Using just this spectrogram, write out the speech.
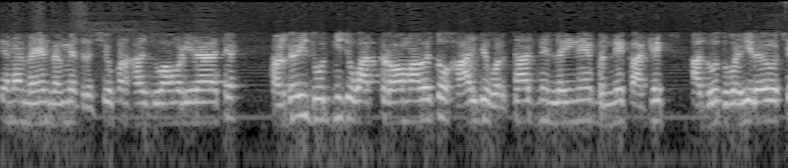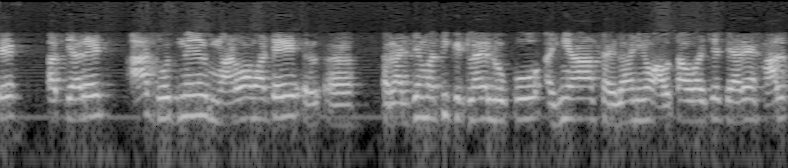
તેના નયન રમ્ય દ્રશ્યો પણ હાલ જોવા મળી રહ્યા છે. અડધરી ધોધની જો વાત કરવામાં આવે તો હાલ જે વરસાદને લઈને બંને કાંઠે આ ધોધ વહી રહ્યો છે. અત્યારે આ ધોધને માણવા માટે રાજ્યમાંથી કેટલાય લોકો અહીંયા સહેલાણીઓ આવતા હોય છે. ત્યારે હાલ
